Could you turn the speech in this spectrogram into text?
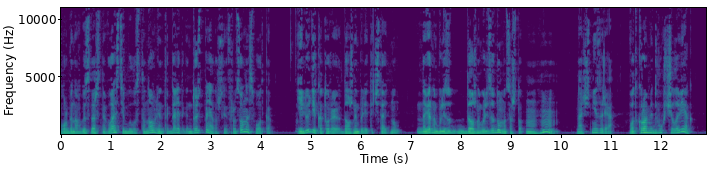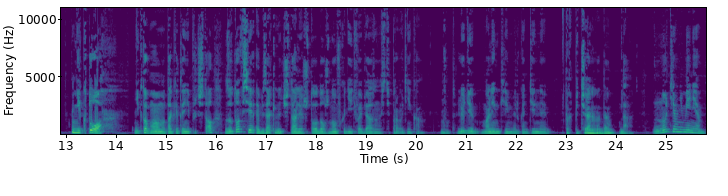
органов государственной власти был установлен и так далее. Ну, то есть понятно, что информационная сводка. И люди, которые должны были это читать, ну, наверное, были, должны были задуматься, что угу, значит, не зря. Вот кроме двух человек, никто, никто, по-моему, так это и не прочитал, зато все обязательно читали, что должно входить в обязанности проводника. Вот. Люди маленькие, меркантильные. Так печально, да? Да. Но, тем не менее,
